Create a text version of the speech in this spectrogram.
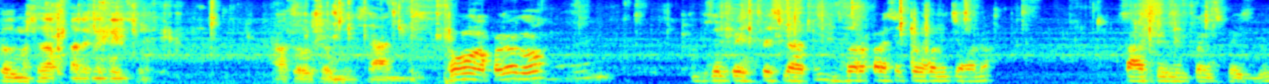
Ito, masarap talaga guys. Oh. Kasaw sa mga sandwich. Oo nga pala, no? Gusto yung french fries natin. Sarap pala sa chocolate yung ano. Sa asin yung french fries din.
